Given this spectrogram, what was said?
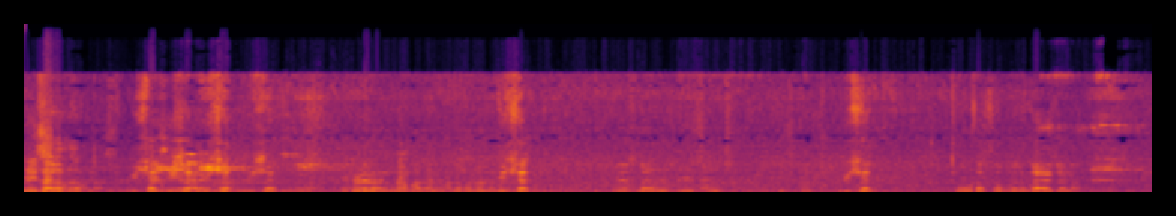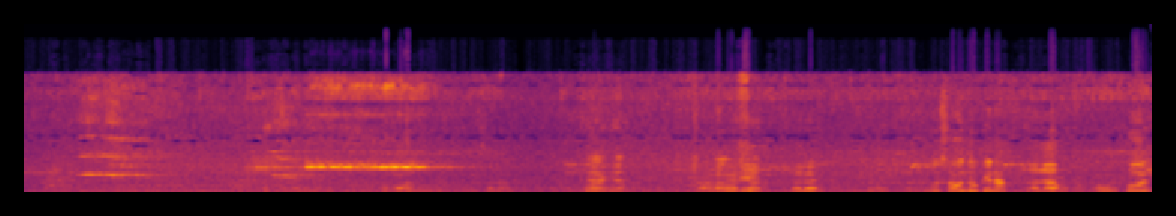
विशाल विशाल विशाल विशाल. इकडे विशाल. वीस वीस विशाल थोडासा वर. जायचं ना. घ्या घ्या झालं सावंत ओके ना? झालं? होय.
